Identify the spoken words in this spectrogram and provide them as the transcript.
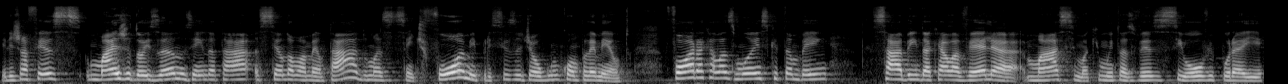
ele já fez mais de dois anos e ainda está sendo amamentado, mas sente fome, precisa de algum complemento. Fora aquelas mães que também sabem daquela velha máxima que muitas vezes se ouve por aí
